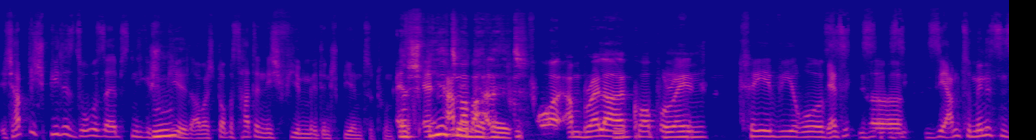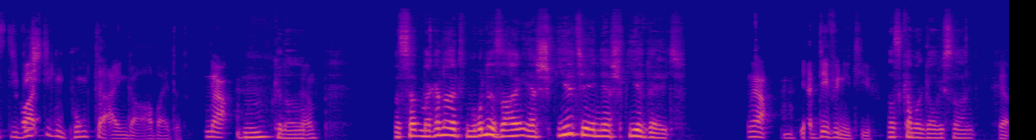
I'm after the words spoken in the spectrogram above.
Ich habe die Spiele so selbst nie Mhm. gespielt, aber ich glaube, es hatte nicht viel mit den Spielen zu tun. Er Es, es spielte kam in aber der alles Welt. vor. Umbrella Mhm. Corporation, Mhm. T-Virus. Ja, sie, äh, sie, sie haben zumindest die wichtigen Punkte eingearbeitet. ja. Genau. Ja. Das hat, man kann halt im Grunde sagen, er spielte in der Spielwelt. Ja. Ja, definitiv. Das kann man, glaube ich, sagen. Ja.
